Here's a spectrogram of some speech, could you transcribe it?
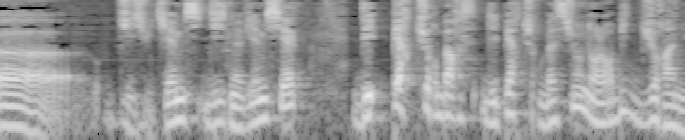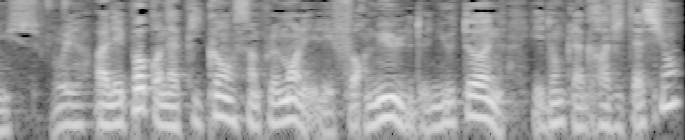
euh, au 19e siècle des, perturbations dans l'orbite d'Uranus. À l'époque, en appliquant simplement les, les, formules de Newton et donc la gravitation,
